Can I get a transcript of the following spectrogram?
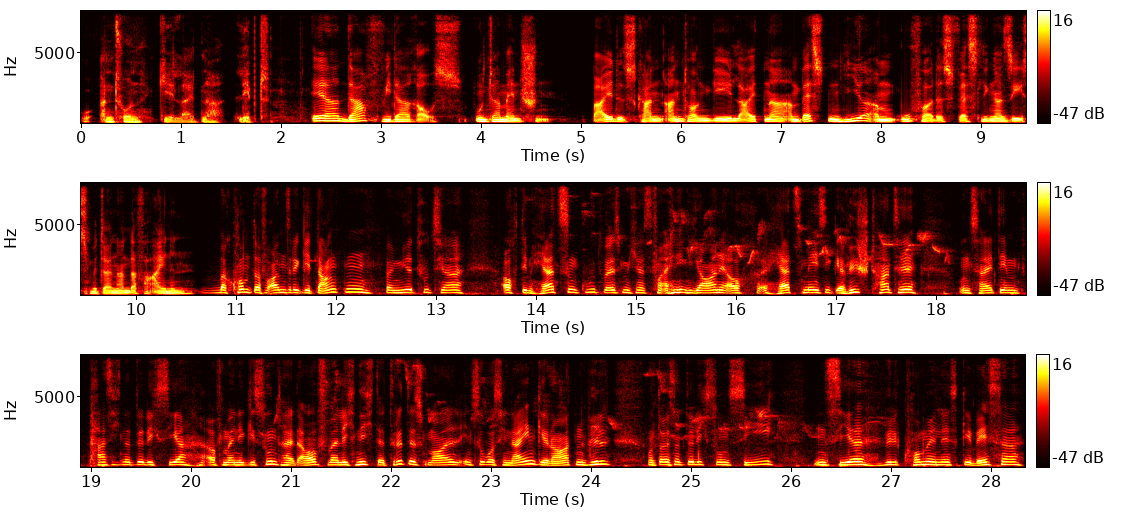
wo Anton G. Leitner lebt. Er darf wieder raus, unter Menschen. Beides kann Anton G. Leitner am besten hier am Ufer des Wesslinger Sees miteinander vereinen. Man kommt auf andere Gedanken. Bei mir tut es ja auch dem Herzen gut, weil es mich erst vor einigen Jahren auch herzmäßig erwischt hatte. Und seitdem passe ich natürlich sehr auf meine Gesundheit auf, weil ich nicht ein drittes Mal in sowas hineingeraten will. Und da ist natürlich so ein See ein sehr willkommenes Gewässer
